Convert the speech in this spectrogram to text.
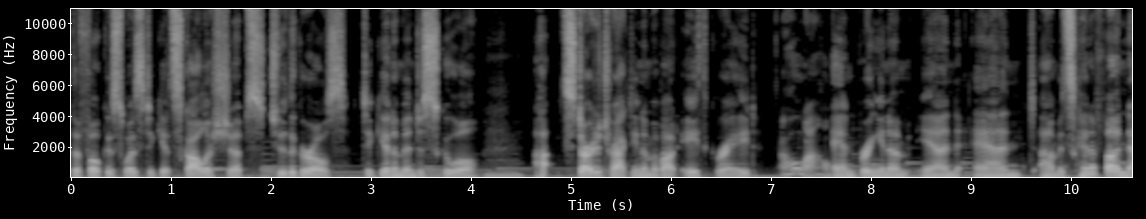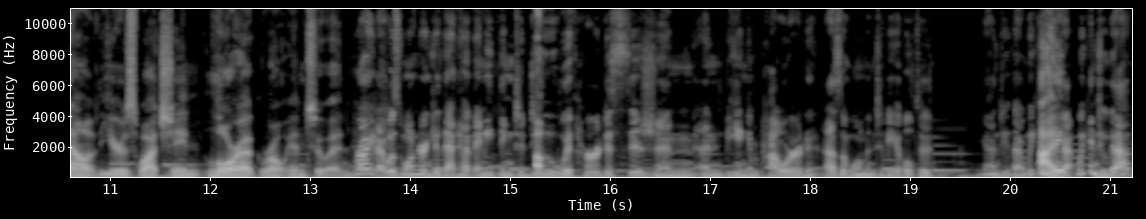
the focus was to get scholarships to the girls, to get them into school, uh, start attracting them about eighth grade Oh, wow. and bringing them in. And um, it's kind of fun now of the years watching Laura grow into it. Right. I was wondering, did that have anything to do with her decision and being empowered as a woman to be able to, yeah, do that? We can do that. We can do that.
